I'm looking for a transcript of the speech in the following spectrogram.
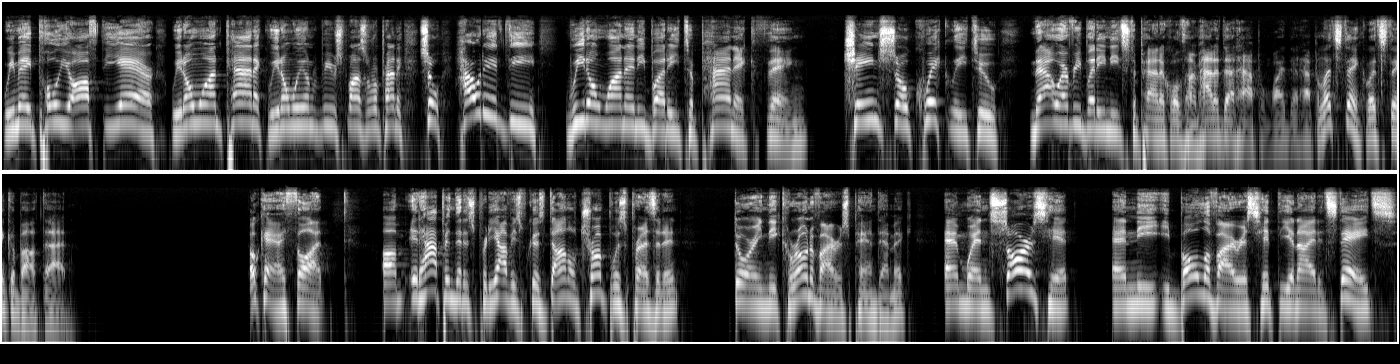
we may pull you off the air. We don't want panic. We don't want to be responsible for panic. So, how did the we don't want anybody to panic thing change so quickly to now everybody needs to panic all the time? How did that happen? Why did that happen? Let's think. Let's think about that. Okay, I thought um, it happened that it's pretty obvious because Donald Trump was president during the coronavirus pandemic. And when SARS hit and the Ebola virus hit the United States,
